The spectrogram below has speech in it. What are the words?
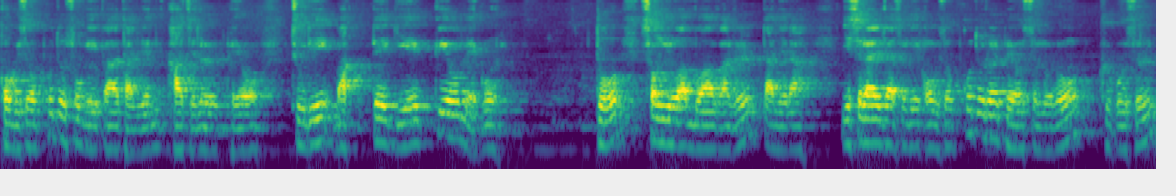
거기서 포도송이가 달린 가지를 베어 둘이 막 대기에 꿰어매고 또 성유와 모아가를 따니라. 이스라엘 자손이 거기서 포도를 베었으므로 그곳을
